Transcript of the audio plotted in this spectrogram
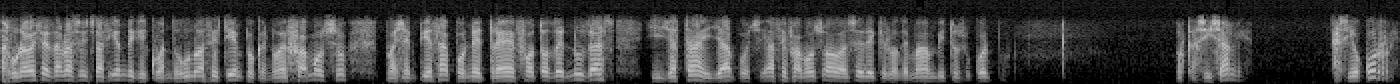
algunas veces da la sensación de que cuando uno hace tiempo que no es famoso, pues empieza a poner tres fotos desnudas y ya está, y ya pues se hace famoso a base de que los demás han visto su cuerpo. Porque así sale, así ocurre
